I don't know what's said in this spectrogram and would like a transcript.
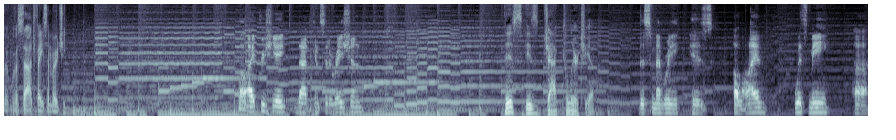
with a sad face emoji. Well, I appreciate that consideration. This is Jack Taliercio. This memory is alive with me. Uh,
